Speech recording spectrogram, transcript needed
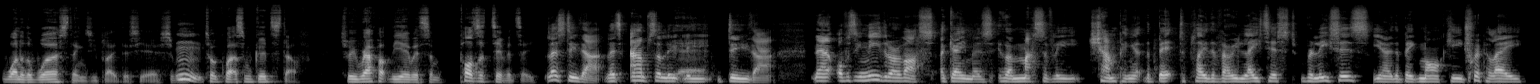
one of the worst things you played this year, should we Mm. talk about some good stuff? Should we wrap up the year with some positivity? Let's do that. Let's absolutely Yeah. do that. Now, obviously, neither of us are gamers who are massively champing at the bit to play the very latest releases, you know, the big marquee AAA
